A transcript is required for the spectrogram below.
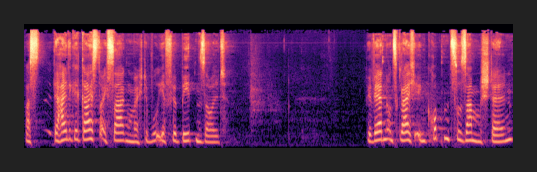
was der Heilige Geist euch sagen möchte, wo ihr für beten sollt. Wir werden uns gleich in Gruppen zusammenstellen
